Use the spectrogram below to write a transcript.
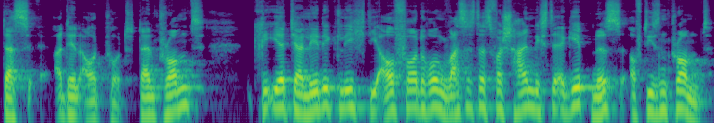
das, den Output. Dein Prompt kreiert ja lediglich die Aufforderung, was ist das wahrscheinlichste Ergebnis auf diesen Prompt.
